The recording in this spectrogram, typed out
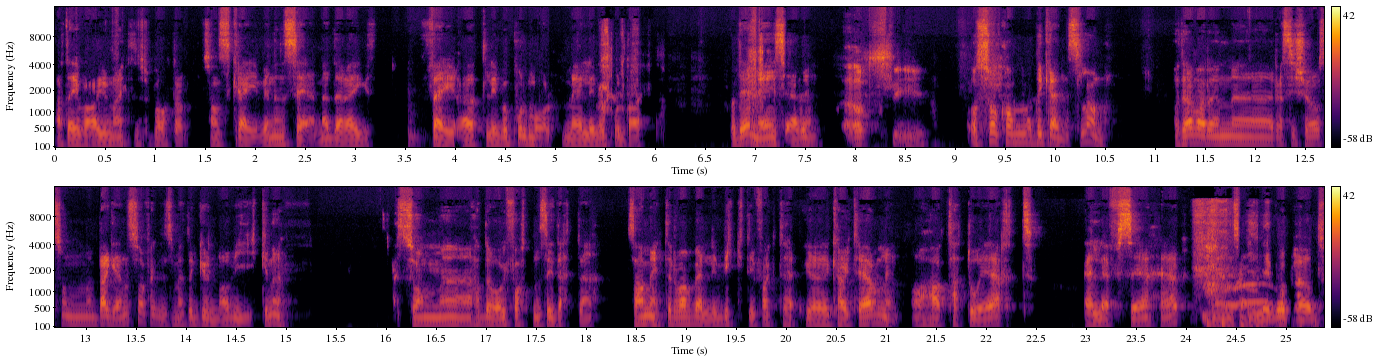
at jeg var United-supporter. Så han skrev inn en scene der jeg feira et Liverpool-mål med Liverpool-drakt. Og det er med i serien. Og så kom vi til Grenseland. Og der var det en uh, regissør som bergenser faktisk, som heter Gunnar Vikene. Som eh, hadde òg fått med seg dette. Så han mente det var veldig viktig for karakteren min å ha tatovert LFC her med en sånn Liverbird.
